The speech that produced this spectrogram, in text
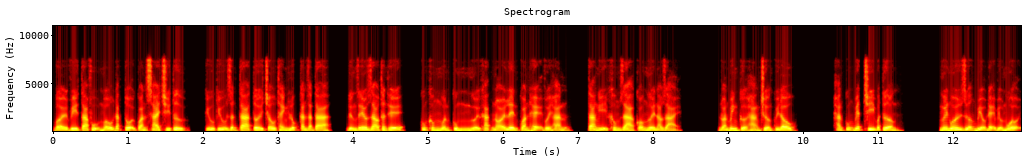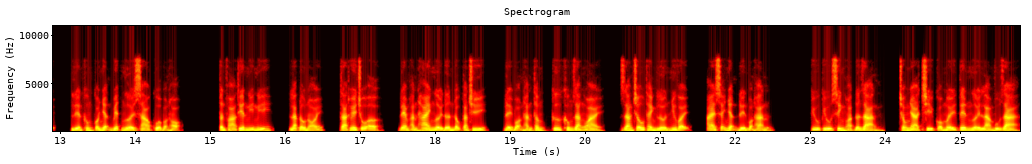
Bởi vì ta phụ mẫu đắc tội quan sai trí tử, cứu cứu dẫn ta tới châu thành lúc căn dặn ta, đừng rêu giao thân thế cũng không muốn cùng người khác nói lên quan hệ với hắn, ta nghĩ không ra có người nào giải. Đoán binh cửa hàng trưởng quy đâu? Hắn cũng biết chi bất tưởng. Ngươi nuôi dưỡng biểu đệ biểu muội, liền không có nhận biết người sao của bọn họ. Tần phá thiên nghĩ nghĩ, lắc đầu nói, ta thuê chỗ ở, đem hắn hai người đơn độc căn trí, để bọn hắn thâm cư không ra ngoài, giang châu thành lớn như vậy, ai sẽ nhận đến bọn hắn? Cứu cứu sinh hoạt đơn giản, trong nhà chỉ có mấy tên người làm vũ giả,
